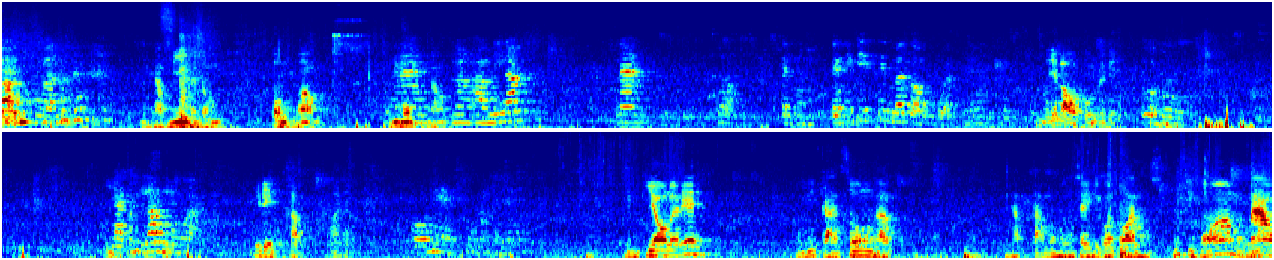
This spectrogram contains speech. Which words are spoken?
บ้านควรครับมีขนมต้มพ่อมขนมมุกเนาะนางเอานี้นะนะแต่แต่ที่ที่ซื้อมาสองขวดเนี่ย นี่เราผมเลยดิโอ้โหอยากกินเหล้าหนูอะนี่เด็กครับว่าแต่โอ้แห้งสูงขนาดนี้ถึงเพียวเลยเด้ผมมีการส่งครับนะครับตำหงใส่ที่อ่อนๆมันสีหอมหมักนาว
